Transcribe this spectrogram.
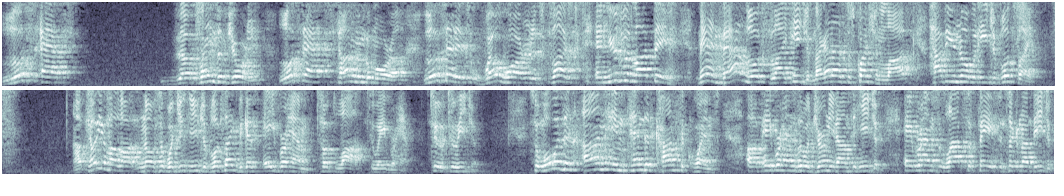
looks at the plains of Jordan, looks at Sodom and Gomorrah, looks at its well watered, its plush, and here's what Lot thinks Man, that looks like Egypt. Now I gotta ask this question, Lot. How do you know what Egypt looks like? I'll tell you how Lot knows what Egypt looks like because Abraham took Lot to Abraham, to, to Egypt. So, what was an unintended consequence of Abraham's little journey down to Egypt? Abraham's lapse of faith and took him down to Egypt.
